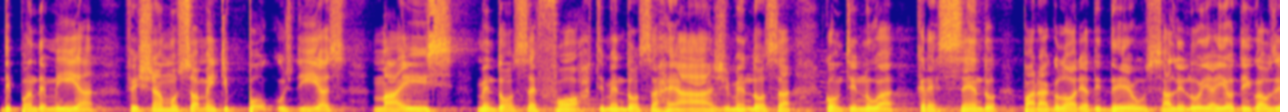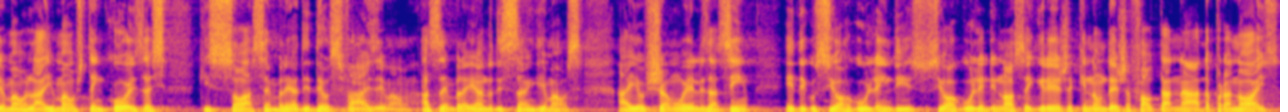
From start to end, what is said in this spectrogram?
de pandemia. Fechamos somente poucos dias, mas Mendonça é forte, Mendonça reage, Mendonça continua crescendo para a glória de Deus. Aleluia. E eu digo aos irmãos lá, irmãos, tem coisas que só a Assembleia de Deus faz, irmão. Assembleiando de sangue, irmãos. Aí eu chamo eles assim e digo: se orgulhem disso, se orgulhem de nossa igreja que não deixa faltar nada para nós,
